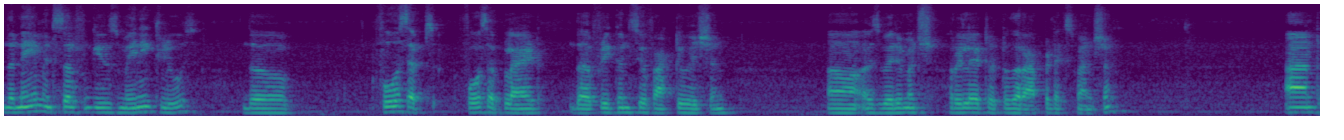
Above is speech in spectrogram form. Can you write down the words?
The name itself gives many clues. The force force applied the frequency of activation uh, is very much related to the rapid expansion. And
